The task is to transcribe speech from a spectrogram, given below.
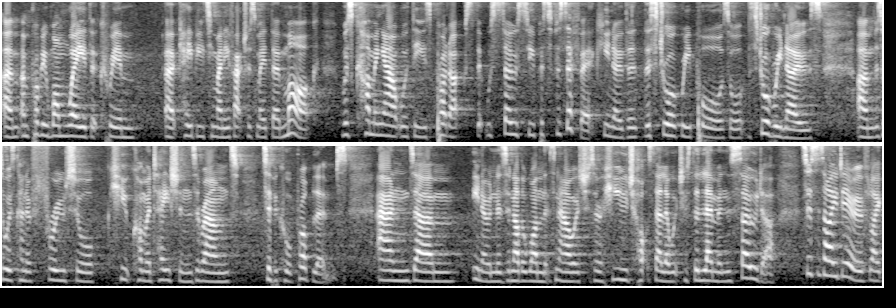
um, and probably one way that Korean uh, K-beauty manufacturers made their mark was coming out with these products that were so super specific. You know, the, the strawberry pores or the strawberry nose. Um, there's always kind of fruit or cute connotations around typical problems. And, um, you know, and there's another one that's now, which is a huge hot seller, which is the lemon soda. So it's this idea of like,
